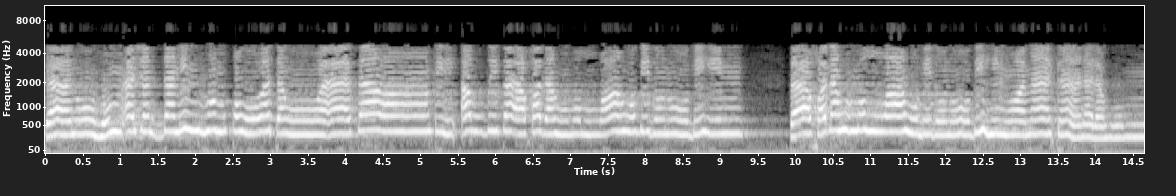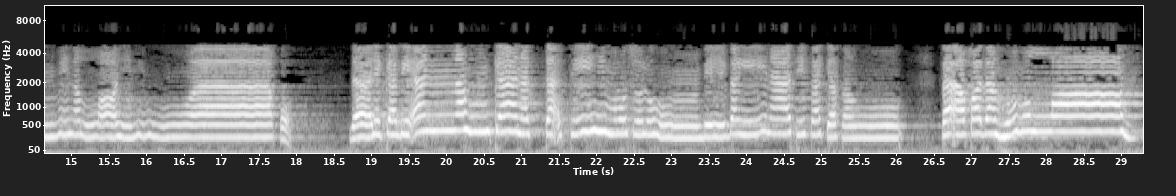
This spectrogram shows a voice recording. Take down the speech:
كانوا هم أشد منهم قوة وآثارا في الأرض فأخذهم الله بذنوبهم فأخذهم الله بذنوبهم وما كان لهم من الله من واق. ذلك بأنهم كانت تأتيهم رسلهم بالبينات فكفروا فأخذهم الله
